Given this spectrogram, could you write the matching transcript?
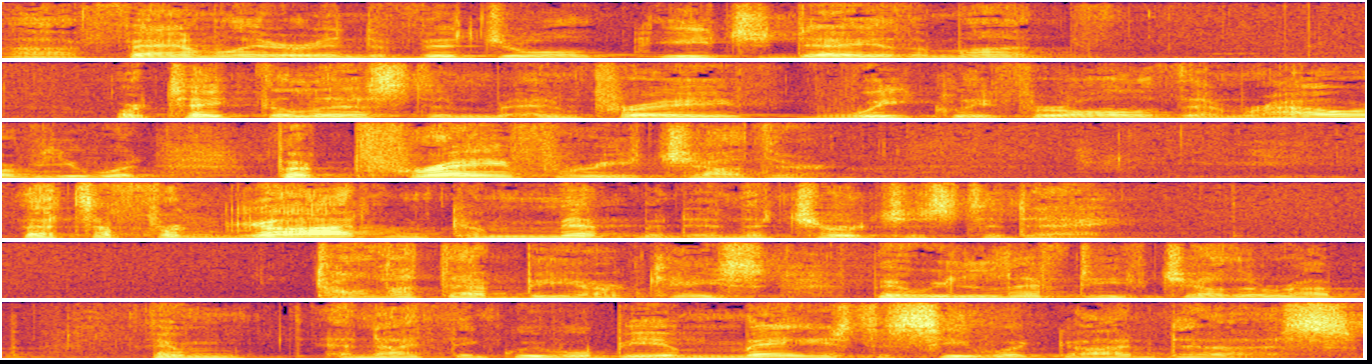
uh, family or individual each day of the month or take the list and, and pray weekly for all of them, or however you would. But pray for each other. That's a forgotten commitment in the churches today. Don't let that be our case. May we lift each other up, and, and I think we will be amazed to see what God does.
